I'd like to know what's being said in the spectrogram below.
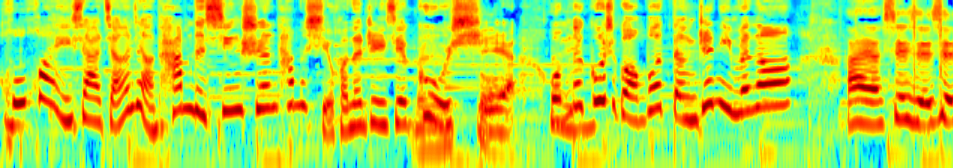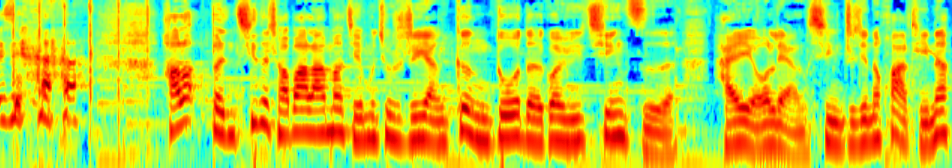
呼唤一下，讲讲他们的心声，他们喜欢的这些故事。我们的故事广播等着你们哦。哎呀，谢谢谢谢。好了，本期的潮爸辣妈节目就是这样。更多的关于亲子还有两性之间的话题呢，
